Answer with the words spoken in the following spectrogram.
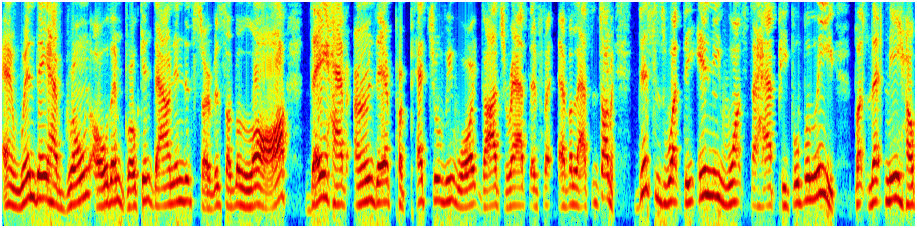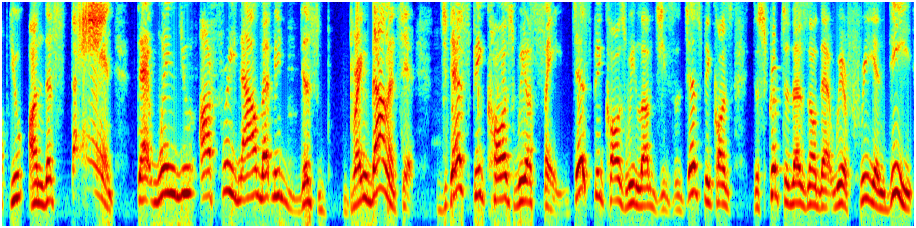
And when they have grown old and broken down in the service of the law, they have earned their perpetual reward, God's wrath and for everlasting torment. This is what the enemy wants to have people believe. But let me help you understand that when you are free, now let me just bring balance here just because we are saved, just because we love Jesus, just because the scripture does know that we're free indeed,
